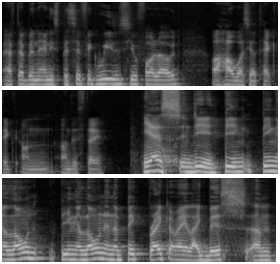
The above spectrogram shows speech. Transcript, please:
Have there been any specific wheels you followed, or how was your tactic on on this day? Yes, indeed. Being being alone, being alone in a big breakaway like this um,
